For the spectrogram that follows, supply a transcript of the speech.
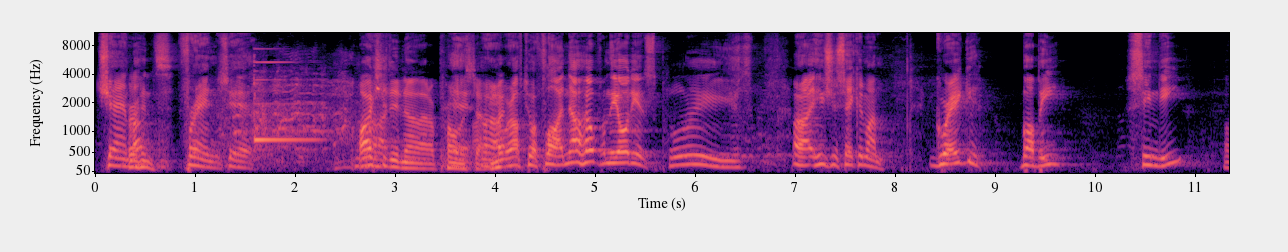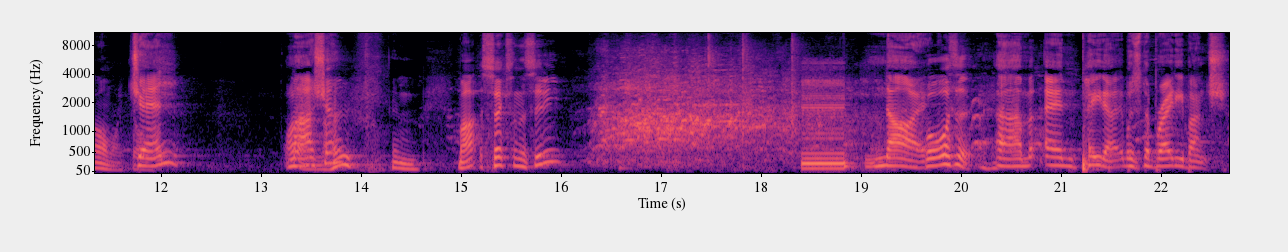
Chandler. Friends. Friends, yeah. I actually didn't know that. I yeah. promise you. All right, we're off to a fly. No help from the audience, please. All right, here's your second one Greg, Bobby, Cindy, oh my god. Jan, Marsha. And Mar- Sex in the City? No. What was it? Um, and Peter. It was the Brady Bunch.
